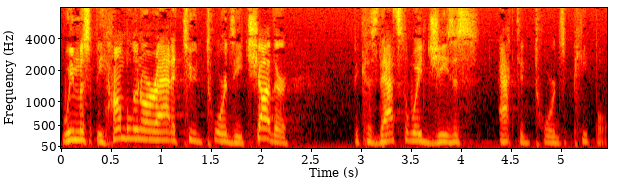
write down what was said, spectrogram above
we must be humble in our attitude towards each other because that's the way Jesus acted towards people.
